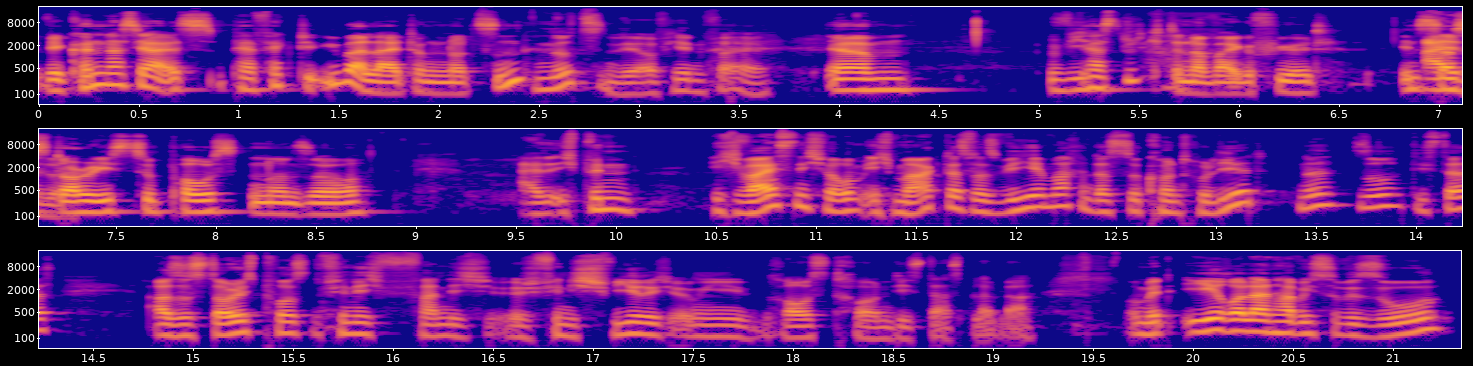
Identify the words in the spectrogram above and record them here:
wir können das ja als perfekte Überleitung nutzen. Nutzen wir auf jeden Fall. Ähm, wie hast du dich denn dabei gefühlt? Also. Insta-Stories zu posten und so. Also ich bin, ich weiß nicht warum, ich mag das, was wir hier machen, das so kontrolliert, ne, so, dies, das. Also Stories posten finde ich, fand ich, finde ich schwierig, irgendwie raustrauen, dies, das, bla bla. Und mit E-Rollern habe ich sowieso,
